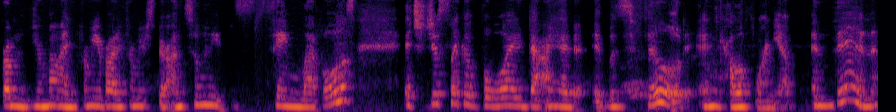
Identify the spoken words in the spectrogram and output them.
from your mind, from your body, from your spirit on so many same levels. It's just like a void that I had, it was filled in California. And then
